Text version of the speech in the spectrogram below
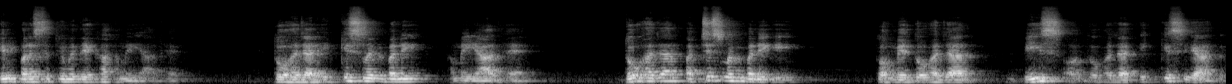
किन परिस्थितियों में देखा हमें याद है? 2021 में भी बनी, हमें याद है। 2025 में भी बनेगी तो हमें 2020 और 2021 याद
